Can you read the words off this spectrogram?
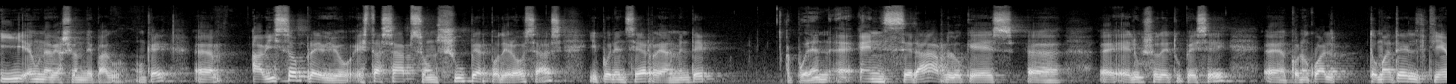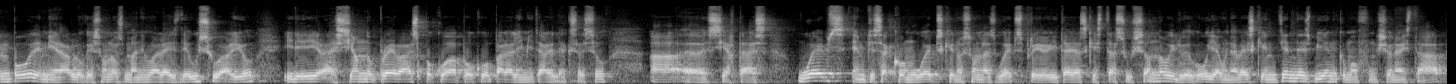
y una versión de pago. ¿okay? aviso previo, estas apps son súper poderosas y pueden ser realmente pueden encerrar lo que es eh, el uso de tu PC, eh, con lo cual tómate el tiempo de mirar lo que son los manuales de usuario y de ir haciendo pruebas poco a poco para limitar el acceso a eh, ciertas webs. Empieza con webs que no son las webs prioritarias que estás usando y luego ya una vez que entiendes bien cómo funciona esta app,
